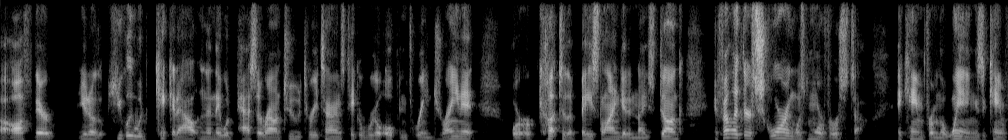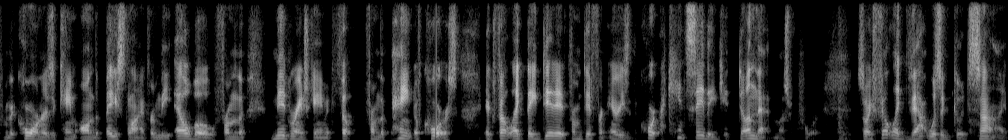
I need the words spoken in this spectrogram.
uh, off their, you know, Hugley would kick it out and then they would pass it around two, three times, take a real open three and drain it, or, or cut to the baseline, get a nice dunk it felt like their scoring was more versatile. It came from the wings, it came from the corners, it came on the baseline, from the elbow, from the mid range game. It felt from the paint, of course. It felt like they did it from different areas of the court. I can't say they get done that much before. So I felt like that was a good sign.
